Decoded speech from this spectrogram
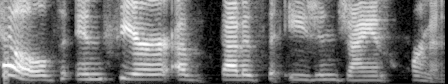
killed in fear of that is the Asian giant hornet.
